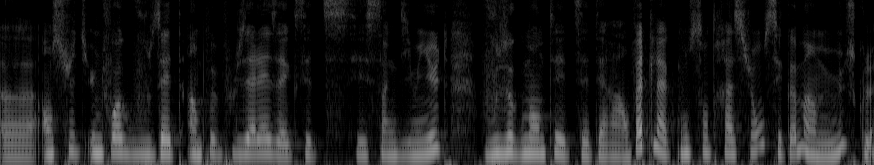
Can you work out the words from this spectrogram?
Euh, ensuite, une fois que vous êtes un peu plus à l'aise avec ces, 5-10 minutes, vous augmentez, etc. En fait, la concentration, c'est comme un muscle.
